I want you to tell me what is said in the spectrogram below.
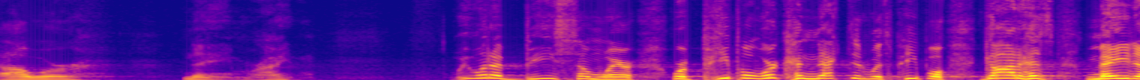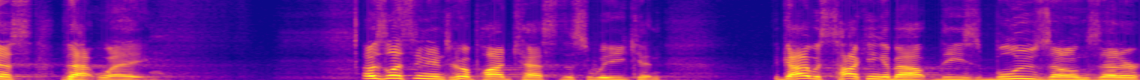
our name, right? We want to be somewhere where people, we're connected with people. God has made us that way. I was listening to a podcast this week, and the guy was talking about these blue zones that are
